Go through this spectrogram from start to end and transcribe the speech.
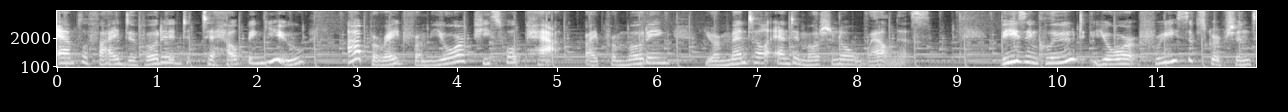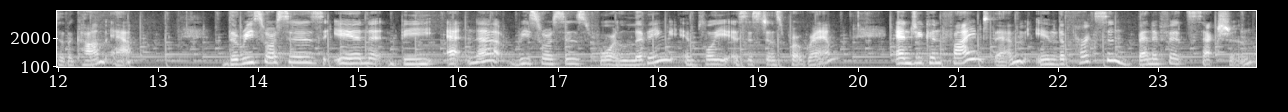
Amplify devoted to helping you operate from your peaceful path by promoting your mental and emotional wellness. These include your free subscription to the Calm app, the resources in the Aetna Resources for Living Employee Assistance Program, and you can find them in the Perks and Benefits section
